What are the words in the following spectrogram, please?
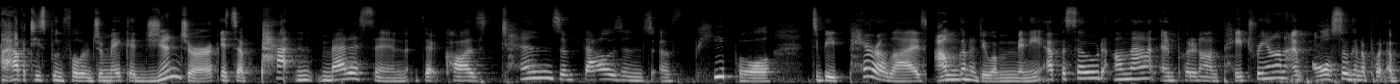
a half a teaspoonful of Jamaica ginger. It's a patent medicine that caused tens of thousands of people to be paralyzed. I'm gonna do a mini episode on that and put it on Patreon. I'm also gonna put a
